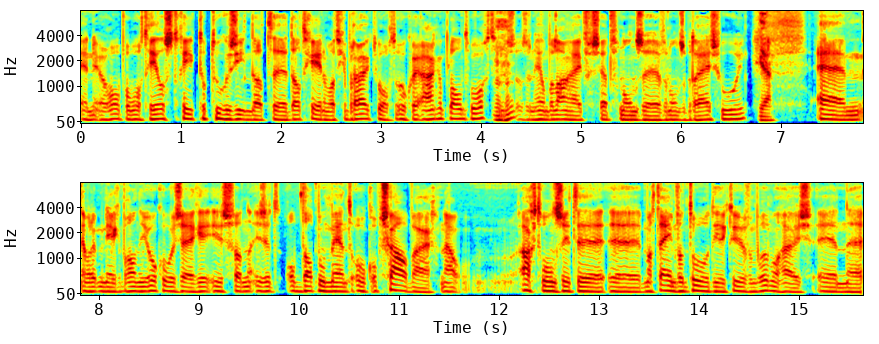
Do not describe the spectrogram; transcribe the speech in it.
in Europa... wordt heel strikt op toegezien dat datgene wat gebruikt wordt... ook weer aangeplant wordt. Dus dat is een heel belangrijk facet van onze, van onze bedrijfsvoering. Ja. En wat ik meneer Gebrandi ook hoor zeggen... is, van, is het op dat moment ook opschaalbaar? Nou, achter ons zitten eh, Martijn van Toor, directeur van Brummelhuis... en eh,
